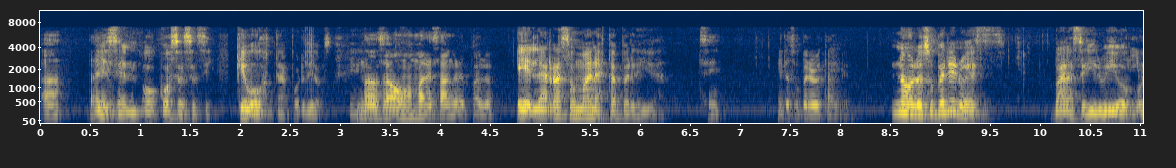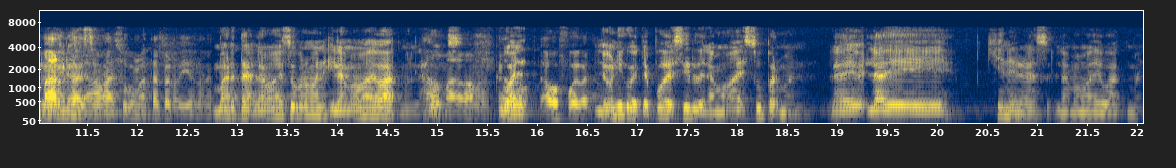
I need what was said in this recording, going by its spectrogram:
Ah. Dicen, o cosas así. Qué bosta, por Dios. No nos hagamos más mal de sangre, Pablo. Eh, la raza humana está perdida. Sí. Y los superhéroes también. No, los superhéroes van a seguir vivos. Y por Marta, la mamá de Superman, está perdida. ¿no? Marta, la mamá de Superman y la mamá de Batman, las dos. mamá, Igual, cagó- cagó fuego. la Lo único que te puedo decir de la mamá de Superman, la de, la de ¿quién era la mamá de Batman?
